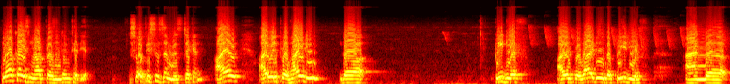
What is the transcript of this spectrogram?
cloaca is not present in theria so this is a mistaken i i will provide you the pdf i will provide you the pdf and uh,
